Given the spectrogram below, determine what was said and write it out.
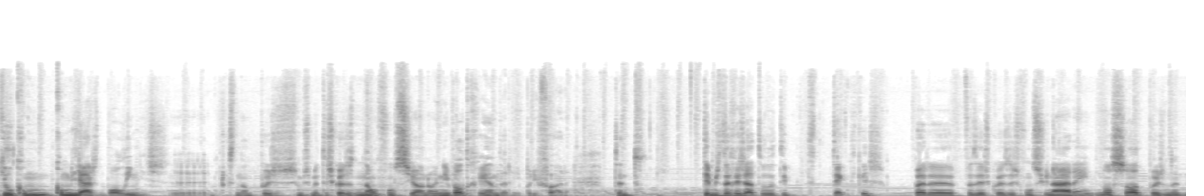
aquilo com, com milhares de bolinhas, eh, porque senão depois simplesmente as coisas não funcionam a nível de render e por aí fora. Portanto, temos de arranjar todo tipo de técnicas para fazer as coisas funcionarem, não só depois no,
